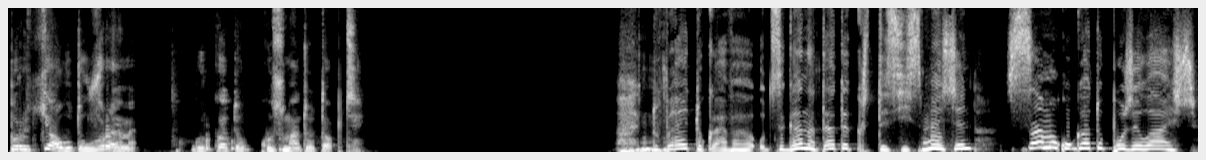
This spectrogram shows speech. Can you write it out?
през цялото време. горкото космато топче. Добре, тогава от сега нататък ще си смешен само когато пожелаеш.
